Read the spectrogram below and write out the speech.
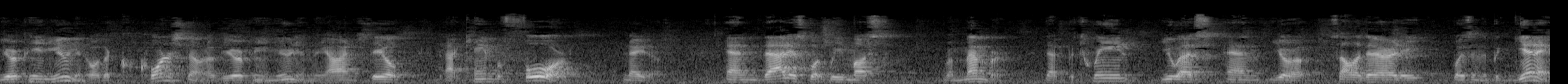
European Union, or the cornerstone of the European Union, the iron and steel, that came before NATO. And that is what we must remember that between US and Europe, solidarity was in the beginning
